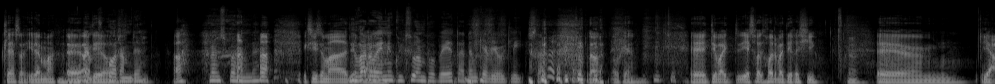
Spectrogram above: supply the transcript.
klasser i Danmark? Mhm. Øh, og Hvem det er spurgte om det? Ah, Hvem spurgte om det? ikke sige så meget. Nu var bare... du inde i kulturen på bed, og dem kan vi jo ikke lide. Så. Nå, okay. øh, det var, jeg, tror, jeg tror, det var det regi. Ja. Øhm, ja,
